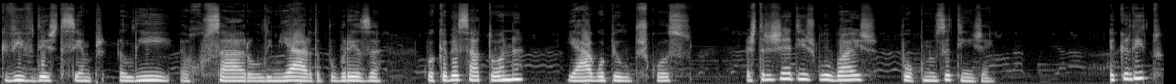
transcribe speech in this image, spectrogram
que vive desde sempre ali a roçar o limiar da pobreza, com a cabeça à tona e a água pelo pescoço, as tragédias globais pouco nos atingem. Acredito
